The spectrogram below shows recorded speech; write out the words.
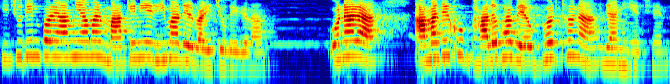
কিছুদিন পরে আমি আমার মাকে নিয়ে রিমাদের বাড়ি চলে গেলাম। ওনারা আমাদের খুব ভালোভাবে অভ্যর্থনা জানিয়েছেন।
